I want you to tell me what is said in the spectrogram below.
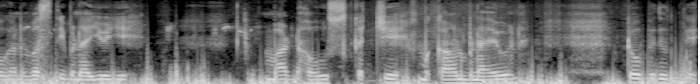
ਲੋਕਾਂ ਨੇ ਬਸਤੀ ਬਣਾਈ ਹੋਈ ਹੈ ਮੱਡ ਹਾਊਸ ਕੱਚੇ ਮਕਾਨ ਬਣਾਏ ਹੋਏ ਨੇ ਟੋਬੇ ਦੇ ਉੱਤੇ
